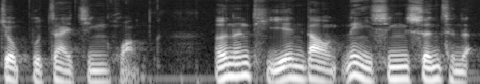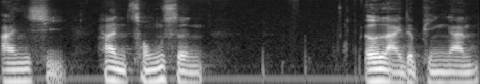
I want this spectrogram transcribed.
就不再惊慌，而能体验到内心深层的安息和从神而来的平安。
